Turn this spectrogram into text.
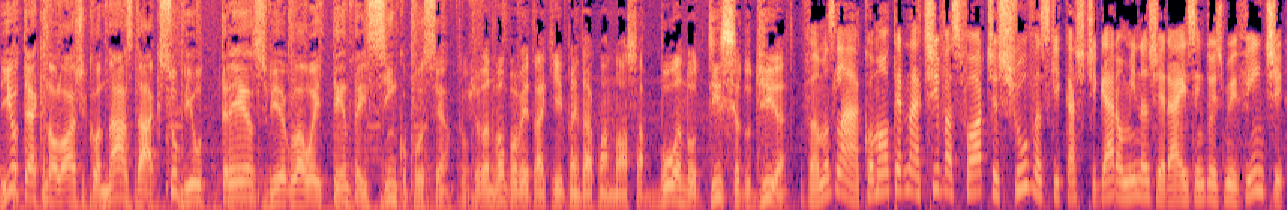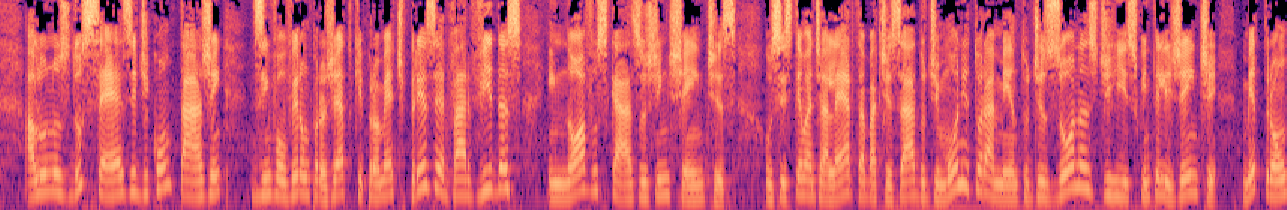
e o tecnológico Nasdaq subiu 3,85%. Giovana, vamos aproveitar aqui para entrar com a nossa boa notícia do dia? Vamos lá. Como alternativa às fortes chuvas que castigaram Minas Gerais em 2020, alunos do SESI de Contagem desenvolveram um projeto que promete preservar vidas em novos casos de enchentes. O sistema de alerta batizado de monitoramento de zonas de risco risco inteligente, Metron,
